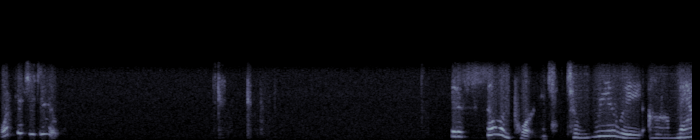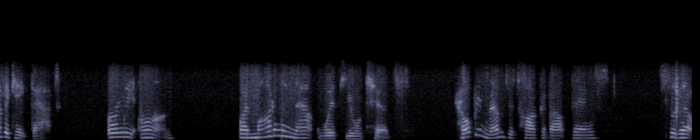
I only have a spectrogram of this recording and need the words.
What did you do? It is so important to really um, navigate that early on by modeling that with your kids, helping them to talk about things so that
